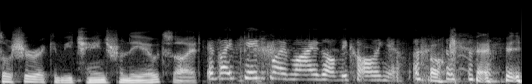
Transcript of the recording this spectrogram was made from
so sure it can be changed from the outside. If I change my mind, I'll be calling you. okay.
